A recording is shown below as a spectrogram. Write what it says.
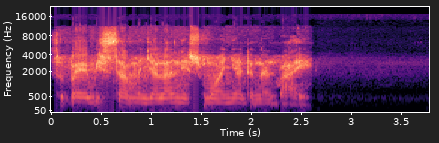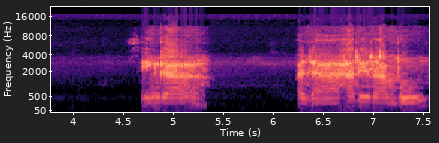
supaya bisa menjalani semuanya dengan baik. Sehingga pada hari Rabu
